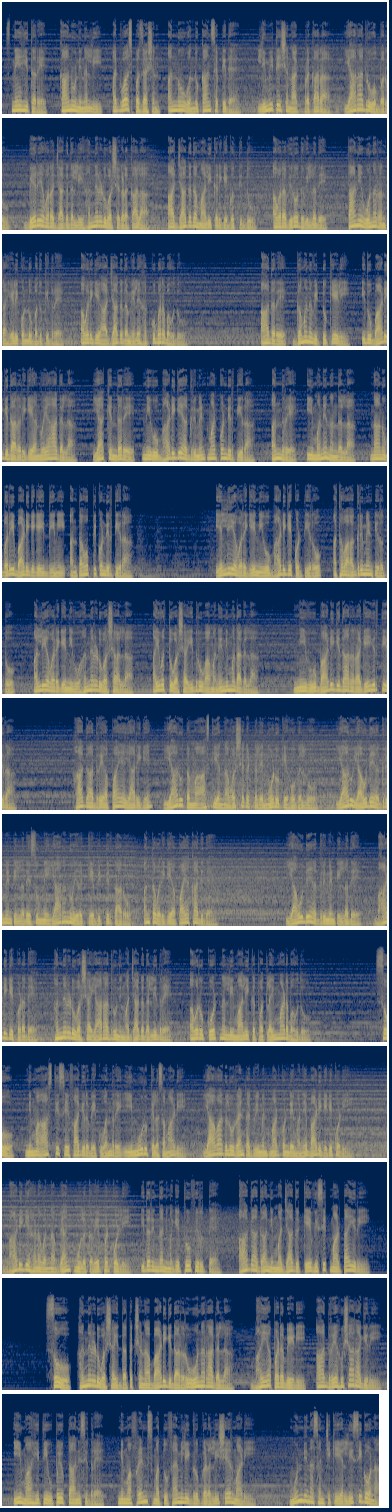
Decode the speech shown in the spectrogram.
ಸ್ನೇಹಿತರೆ, ಕಾನೂನಿನಲ್ಲಿ ಅಡ್ವಾನ್ಸ್ ಪೊಸೆಷನ್ ಅನ್ನೋ ಒಂದು ಕಾನ್ಸೆಪ್ಟ್ ಇದೆ. ಲಿಮಿಟೇಷನ್ ಆಕ್ಟ್ ಪ್ರಕಾರ ಯಾರಾದರೂ ಒಬ್ಬರು ಬೇರೆಯವರ ಜಾಗದಲ್ಲಿ ಹನ್ನೆರಡು ವರ್ಷಗಳ ಕಾಲ ಆ ಜಾಗದ ಮಾಲೀಕರಿಗೆ ಗೊತ್ತಿದ್ದು ಅವರ ವಿರೋಧವಿಲ್ಲದೆ ತಾನೇ ಓನರ್ ಅಂತ ಹೇಳಿಕೊಂಡು ಬದುಕಿದ್ರೆ ಅವರಿಗೆ ಆ ಜಾಗದ ಮೇಲೆ ಹಕ್ಕು ಬರಬಹುದು. ಆದರೆ ಗಮನವಿಟ್ಟು ಕೇಳಿ, ಇದು ಬಾಡಿಗೆದಾರರಿಗೆ ಅನ್ವಯ ಆಗಲ್ಲ. ಯಾಕೆಂದರೆ ನೀವು ಬಾಡಿಗೆ ಅಗ್ರಿಮೆಂಟ್ ಮಾಡ್ಕೊಂಡಿರ್ತೀರಾ? ಅಂದ್ರೆ, ಈ ಮನೆ ನಂದಲ್ಲ, ನಾನು ಬರೀ ಬಾಡಿಗೆಗೆ ಇದ್ದೀನಿ ಅಂತ ಒಪ್ಪಿಕೊಂಡಿರ್ತೀರಾ? ಎಲ್ಲಿಯವರೆಗೆ ನೀವು ಬಾಡಿಗೆ ಕೊಡ್ತೀರೋ ಅಥವಾ ಅಗ್ರಿಮೆಂಟ್ ಇರುತ್ತೋ, ಅಲ್ಲಿಯವರೆಗೆ ನೀವು ಹನ್ನೆರಡು ವರ್ಷ ಅಲ್ಲ, ಐವತ್ತು ವರ್ಷ ಇದ್ರೂ ಆ ಮನೆ ನಿಮ್ಮದಾಗಲ್ಲ. ನೀವು ಬಾಡಿಗೆದಾರರಾಗೇ ಇರ್ತೀರಾ? ಹಾಗಾದ್ರೆ ಅಪಾಯ ಯಾರಿಗೆ? ಯಾರು ತಮ್ಮ ಆಸ್ತಿಯನ್ನ ವರ್ಷಗಟ್ಟಲೆ ನೋಡೋಕೆ ಹೋಗಲ್ವೋ? ಯಾರು ಯಾವುದೇ ಅಗ್ರಿಮೆಂಟ್ ಇಲ್ಲದೆ ಸುಮ್ಮನೆ ಯಾರನ್ನೂ ಇರಕ್ಕೆ ಬಿಟ್ಟಿರ್ತಾರೋ, ಅಂತವರಿಗೆ ಅಪಾಯ ಕಾದಿದೆ. ಯಾವುದೇ ಅಗ್ರಿಮೆಂಟ್ ಇಲ್ಲದೆ, ಬಾಡಿಗೆ ಕೊಡದೆ, ಹನ್ನೆರಡು ವರ್ಷ ಯಾರಾದರೂ ನಿಮ್ಮ ಜಾಗದಲ್ಲಿದ್ರೆ, ಅವರು ಕೋರ್ಟ್ನಲ್ಲಿ ಮಾಲೀಕತ್ವ ಕ್ಲೈಮ್ ಮಾಡಬಹುದು. ಸೊ ನಿಮ್ಮ ಆಸ್ತಿ ಸೇಫ್ ಆಗಿರಬೇಕು ಅಂದ್ರೆ ಈ ಮೂರು ಕೆಲಸ ಮಾಡಿ, ಯಾವಾಗಲೂ ರೆಂಟ್ ಅಗ್ರಿಮೆಂಟ್ ಮಾಡ್ಕೊಂಡೇ ಮನೆ ಬಾಡಿಗೆಗೆ ಕೊಡಿ. ಬಾಡಿಗೆ ಹಣವನ್ನ ಬ್ಯಾಂಕ್ ಮೂಲಕವೇ ಪಡ್ಕೊಳ್ಳಿ, ಇದರಿಂದ ನಿಮಗೆ ಪ್ರೂಫ್ ಇರುತ್ತೆ. ಆಗಾಗ ನಿಮ್ಮ ಜಾಗಕ್ಕೆ ವಿಸಿಟ್ ಮಾಡ್ತಾ ಇರಿ. ಸೊ ಹನ್ನೆರಡು ವರ್ಷ ಇದ್ದ ತಕ್ಷಣ ಬಾಡಿಗೆದಾರರು ಓನರ್ ಆಗಲ್ಲ. ಭಯ ಪಡಬೇಡಿ ಆದ್ರೆ ಹುಷಾರಾಗಿರಿ. ಈ ಮಾಹಿತಿ ಉಪಯುಕ್ತ ಅನಿಸಿದ್ರೆ ನಿಮ್ಮ ಫ್ರೆಂಡ್ಸ್ ಮತ್ತು ಫ್ಯಾಮಿಲಿ ಗ್ರೂಪ್ಗಳಲ್ಲಿ ಶೇರ್ ಮಾಡಿ. ಮುಂದಿನ ಸಂಚಿಕೆಯಲ್ಲಿ ಸಿಗೋಣ.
